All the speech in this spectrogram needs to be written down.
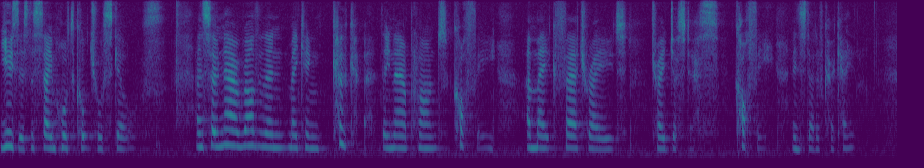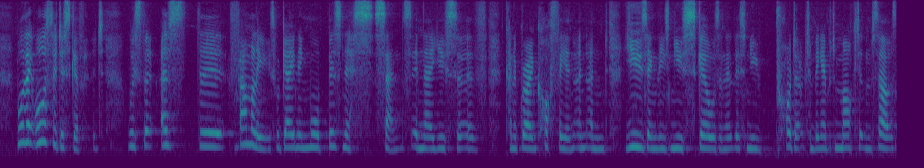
uses the same horticultural skills. And so now, rather than making cocoa, they now plant coffee and make fair trade, trade justice, coffee instead of cocaine. What they also discovered was that as the families were gaining more business sense in their use of kind of growing coffee and, and, and using these new skills and this new product and being able to market it themselves,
